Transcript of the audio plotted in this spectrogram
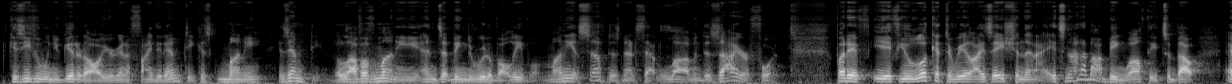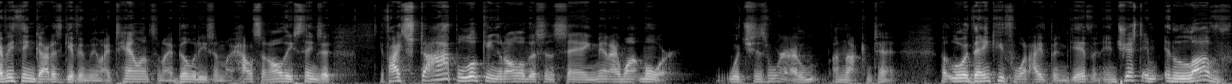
Because even when you get it all, you're going to find it empty because money is empty. The love of money ends up being the root of all evil. Money itself does not, it's that love and desire for it. But if, if you look at the realization that I, it's not about being wealthy, it's about everything God has given me, my talents and my abilities and my house and all these things that if I stop looking at all of this and saying, man, I want more, which is where I, am not content. But Lord, thank you for what I've been given. And just in, in, love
